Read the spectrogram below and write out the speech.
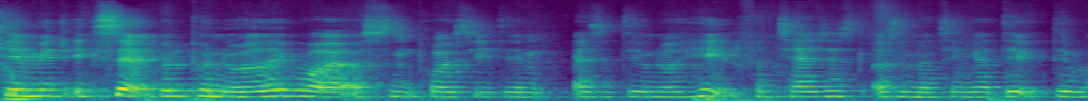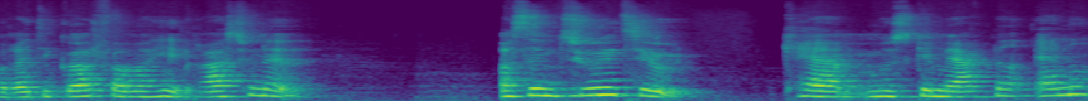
det er mit eksempel på noget, ikke, hvor jeg også sådan prøver at sige, det er, altså, det er jo noget helt fantastisk, og så man tænker, det, det er rigtig godt for mig helt rationelt. Og så intuitivt kan jeg måske mærke noget andet.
